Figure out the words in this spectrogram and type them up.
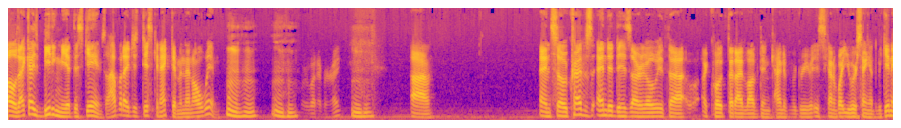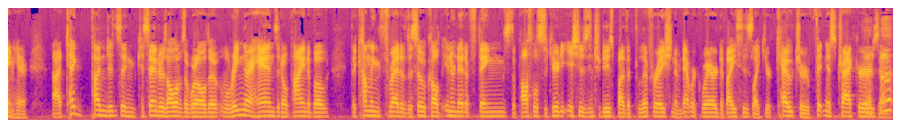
oh, that guy's beating me at this game, so how about I just disconnect him and then I'll win, Mm-hmm. Mm-hmm. or whatever, right? Mhm. Uh, and so Krebs ended his article with uh, a quote that I loved and kind of agree with. It's kind of what you were saying at the beginning here. Uh, tech pundits and Cassandras all over the world uh, will wring their hands and opine about the coming threat of the so-called Internet of Things, the possible security issues introduced by the proliferation of network-aware devices like your couch or fitness trackers and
